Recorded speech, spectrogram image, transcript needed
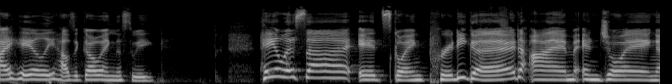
Hi, Haley. How's it going this week? Hey, Alyssa. It's going pretty good. I'm enjoying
